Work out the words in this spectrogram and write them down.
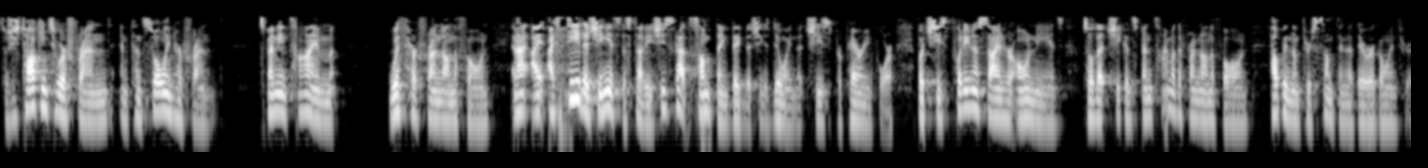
So she's talking to her friend and consoling her friend, spending time with her friend on the phone. And I, I, I see that she needs to study. She's got something big that she's doing that she's preparing for. But she's putting aside her own needs so that she can spend time with a friend on the phone, helping them through something that they were going through.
